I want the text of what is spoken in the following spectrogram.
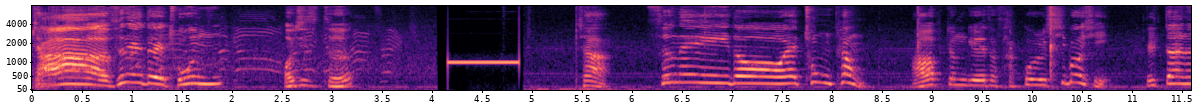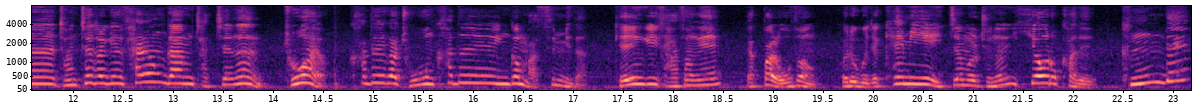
자 스네이드의 좋은? 어시스트. 자 스네이더의 총평 9경기에서 4골 10어시 일단은 전체적인 사용감 자체는 좋아요. 카드가 좋은 카드인 건 맞습니다. 개인기 4성에 약발 5성 그리고 이제 케미에 이점을 주는 히어로 카드. 근데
